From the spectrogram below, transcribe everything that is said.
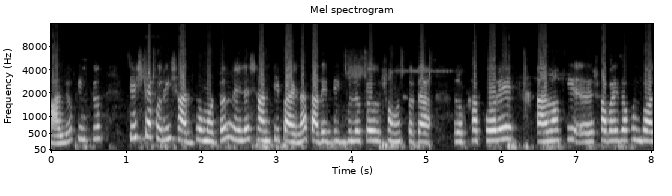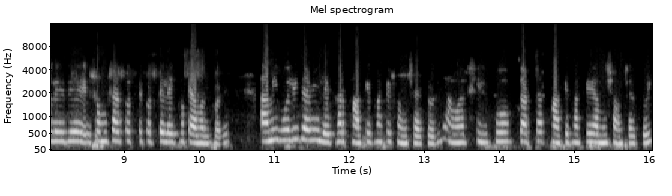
ভালো কিন্তু চেষ্টা করি সাধ্য মতন নইলে শান্তি পায় না। তাদের দিকগুলোকেও সমস্তটা রক্ষা করে আমাকে সবাই যখন বলে যে সংসার করতে করতে লেখো কেমন করে আমি বলি যে আমি লেখার ফাঁকে ফাঁকে সংসার করি, আমার শিল্প চর্চার ফাঁকে ফাঁকে আমি সংসার করি।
